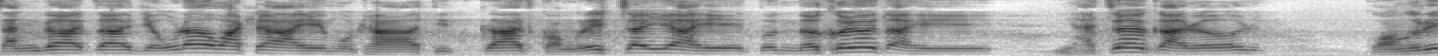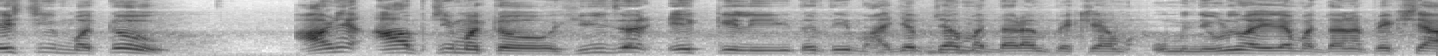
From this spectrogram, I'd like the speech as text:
संघाचा जेवढा वाटा आहे मोठा तितकाच काँग्रेसचाही आहे तो नकळत आहे. ह्याचं कारण काँग्रेसची मतं आणि आपची मतं ही जर एक केली तर ती भाजपच्या मतदारांपेक्षा उम- निवडून आलेल्या मतदारांपेक्षा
